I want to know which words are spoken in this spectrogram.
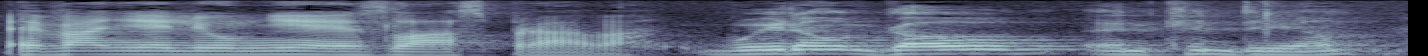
Evanílium nie je zlá správa. We don't go and condemn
